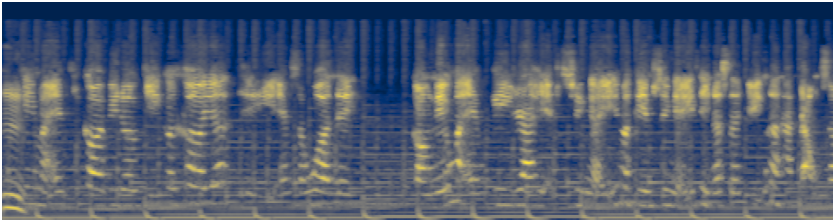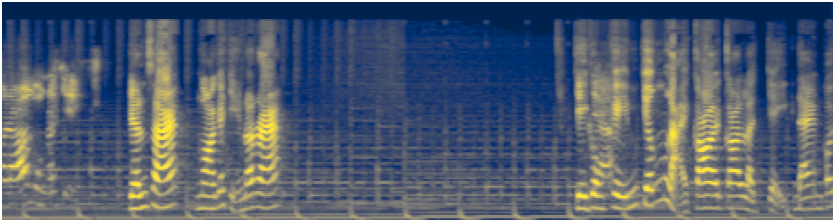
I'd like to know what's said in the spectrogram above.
Ừ. khi mà em chỉ coi video chỉ khơi khơi á thì em sẽ quên đi. Còn nếu mà em ghi ra thì em suy nghĩ mà khi em suy nghĩ thì nó sẽ chuyển thành hành động sau đó luôn đó chị. Chính xác. Ngoài cái chuyện đó ra. Chị còn dạ. kiểm chứng lại coi coi là chị đang có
